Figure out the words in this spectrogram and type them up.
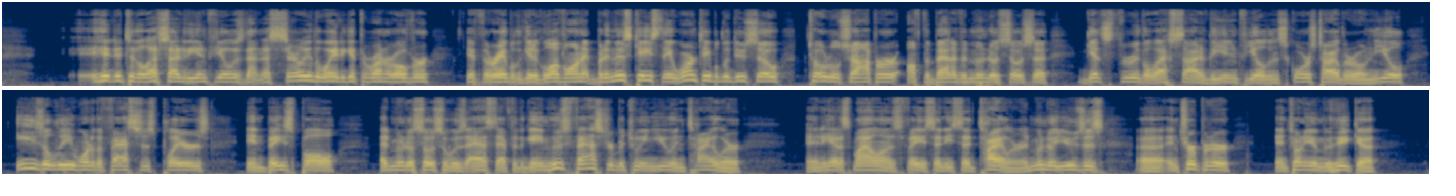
Hitting it to the left side of the infield is not necessarily the way to get the runner over if they're able to get a glove on it. But in this case, they weren't able to do so. Total chopper off the bat of Edmundo Sosa gets through the left side of the infield and scores Tyler O'Neill. Easily one of the fastest players in baseball. Edmundo Sosa was asked after the game, Who's faster between you and Tyler? And he had a smile on his face and he said, Tyler. Edmundo uses uh, interpreter Antonio Mujica,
